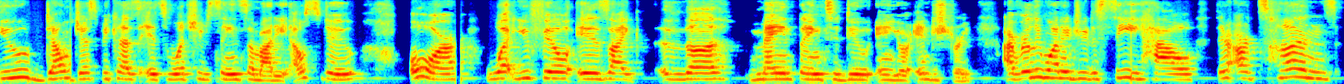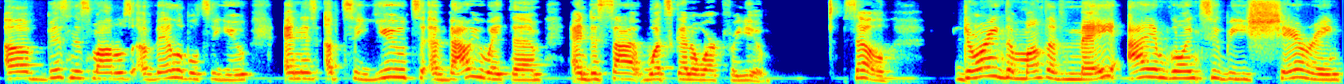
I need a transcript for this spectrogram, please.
you don't just because it's what you've seen somebody else do or what you feel is like the main thing to do in your industry. I really wanted you to see how there are tons of business models available to you, and it's up to you to evaluate them and decide what's going to work for you. So, during the month of May, I am going to be sharing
